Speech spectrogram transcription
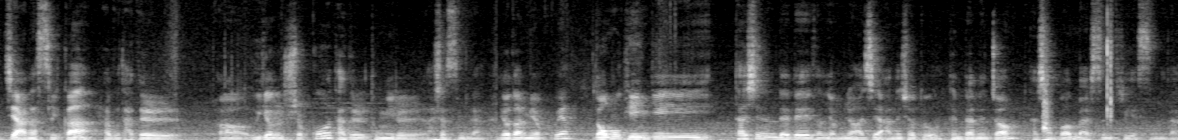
있지 않았을까 라고 다들 어, 의견을 주셨고 다들 동의를 하셨습니다. 여담이었고요. 너무 비행기 타시는 데 대해서는 염려하지 않으셔도 된다는 점 다시 한번 말씀드리겠습니다.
